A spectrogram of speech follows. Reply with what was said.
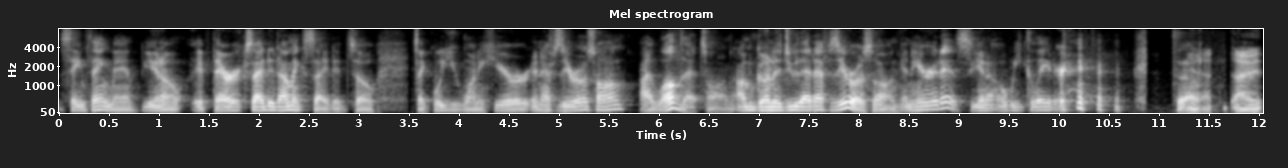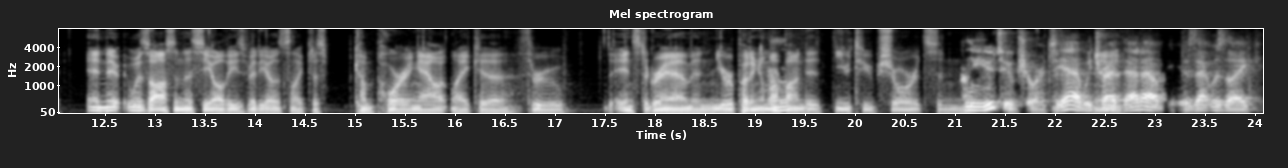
same thing, man. You know, if they're excited, I'm excited. So it's like, well, you want to hear an F Zero song? I love that song. I'm gonna do that F Zero song, and here it is. You know, a week later. so yeah i and it was awesome to see all these videos like just come pouring out like uh, through instagram and you were putting them Mhm. up onto youtube shorts and on the YouTube shorts, yeah, we tried Yeah. that out because that was like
